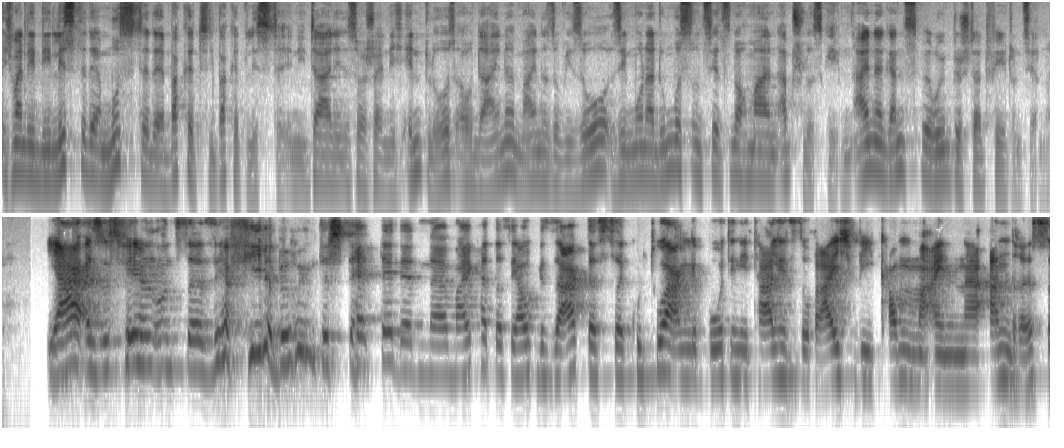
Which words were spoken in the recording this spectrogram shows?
Ich meine, die Liste der Muste, der Bucket, die Bucketliste in Italien ist wahrscheinlich endlos, auch deine, meine sowieso. Simona, du musst uns jetzt noch mal einen Abschluss geben. Eine ganz berühmte Stadt fehlt uns ja noch. Ja, also es fehlen uns äh, sehr viele berühmte Städte, denn äh, Mike hat das ja auch gesagt, das äh, Kulturangebot in Italien ist so reich wie kaum ein anderes.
